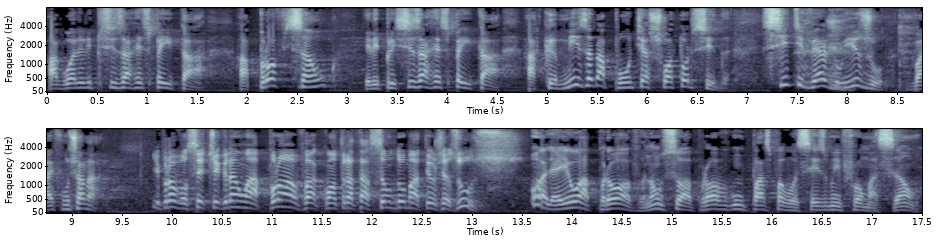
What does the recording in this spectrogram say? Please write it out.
Agora ele precisa respeitar a profissão, ele precisa respeitar a camisa da ponte e a sua torcida. Se tiver juízo, vai funcionar. E para você, Tigrão, aprova a contratação do Matheus Jesus? Olha, eu aprovo, não só aprovo, como passo para vocês uma informação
